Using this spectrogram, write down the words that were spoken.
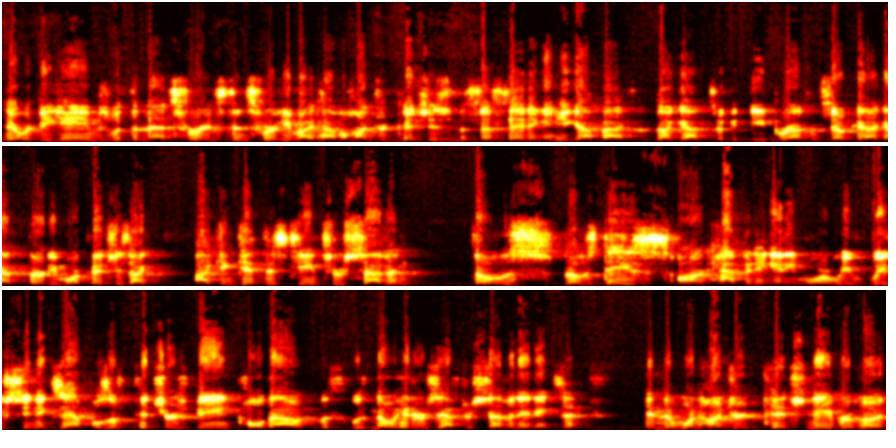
There would be games with the Mets, for instance, where he might have 100 pitches in the fifth inning, and he got back to the dugout, took a deep breath, and said, "Okay, I got 30 more pitches. I I can get this team through seven those those days aren't happening anymore. We've we've seen examples of pitchers being pulled out with, with no hitters after seven innings and in the 100 pitch neighborhood.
